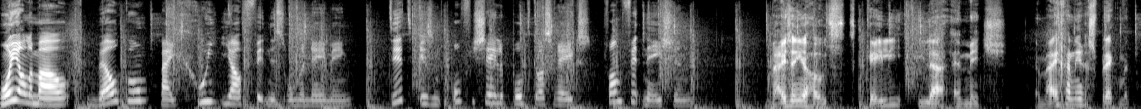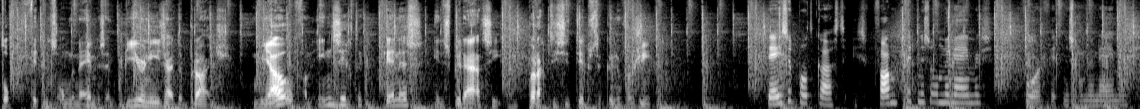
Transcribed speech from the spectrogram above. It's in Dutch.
Hoi allemaal, welkom bij Groei jouw fitnessonderneming. Dit is een officiële podcastreeks van FitNation. Wij zijn je hosts Kelly, Ila en Mitch. En wij gaan in gesprek met top fitnessondernemers en pioniers uit de branche. Om jou van inzichten, kennis, inspiratie en praktische tips te kunnen voorzien. Deze podcast is van fitnessondernemers voor fitnessondernemers.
